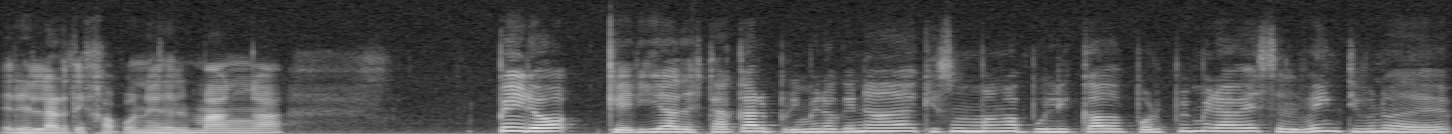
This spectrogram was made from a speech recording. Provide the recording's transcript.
en el arte japonés del manga, pero quería destacar primero que nada que es un manga publicado por primera vez el 21 de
